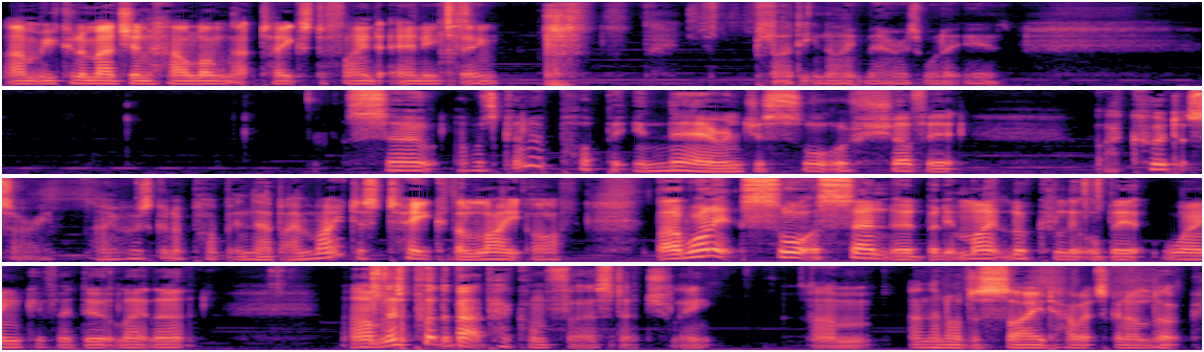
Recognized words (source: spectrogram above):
um, you can imagine how long that takes to find anything. bloody nightmare is what it is. So I was going to pop it in there and just sort of shove it. I could, sorry, I was going to pop in there, but I might just take the light off. But I want it sort of centered, but it might look a little bit wank if I do it like that. Um, let's put the backpack on first, actually. Um, and then I'll decide how it's going to look.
